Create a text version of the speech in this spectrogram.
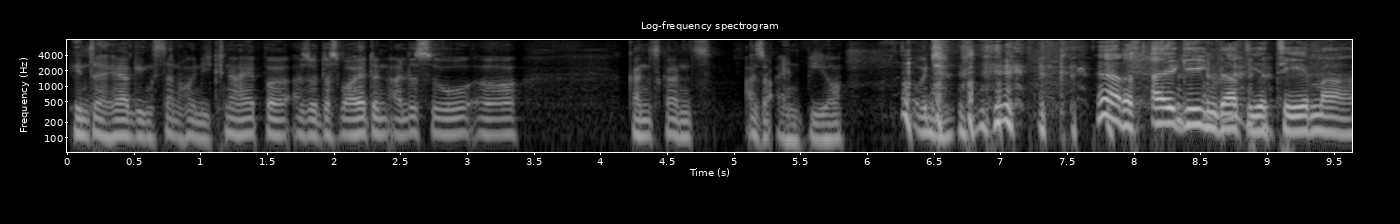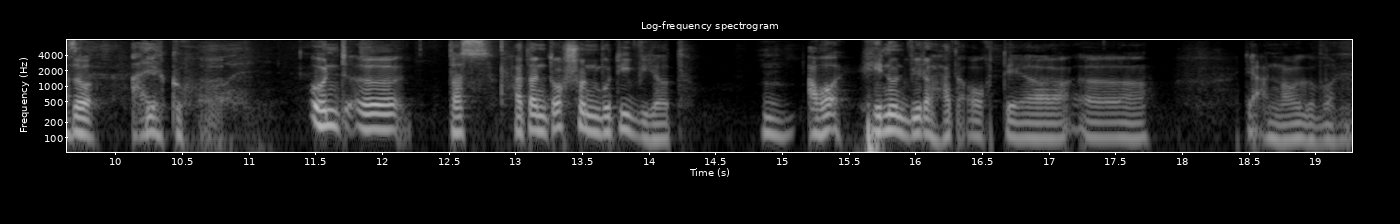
Hinterher ging es dann auch in die Kneipe. Also das war ja dann alles so äh, ganz, ganz, also ein Bier. Und, Ja, das allgegenwärtige Thema so, Alkohol. und äh, das hat dann doch schon motiviert. Aber hin und wieder hat auch der, äh, der andere gewonnen.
